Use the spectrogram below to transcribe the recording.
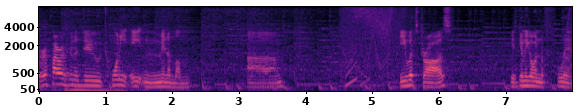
Earth Power is going to do 28 minimum. Um, he withdraws. He's going to go into Flint.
